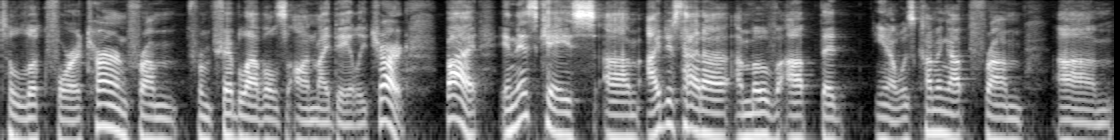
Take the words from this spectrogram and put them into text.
to look for a turn from from fib levels on my daily chart. But in this case, um, I just had a, a, move up that you know was coming up from um,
